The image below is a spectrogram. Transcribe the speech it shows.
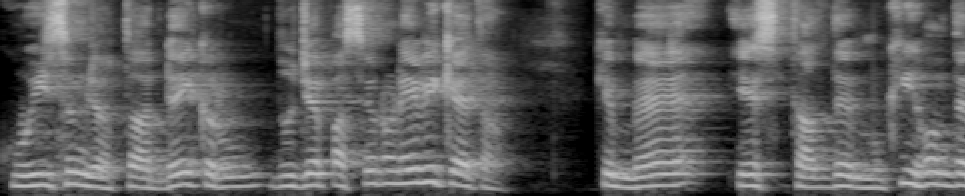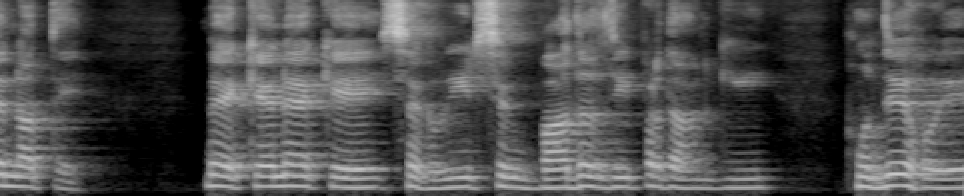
ਕੋਈ ਸਮਝੌਤਾ ਨਹੀਂ ਕਰੂੰ। ਦੂਜੇ ਪਾਸੇ ਉਹਨਾਂ ਨੇ ਇਹ ਵੀ ਕਹਿਤਾ ਕਿ ਮੈਂ ਇਸ ਦਲ ਦੇ ਮੁਖੀ ਹੋਣ ਦੇ ਨਾਤੇ ਮੈਂ ਕਹਿਣਾ ਕਿ ਸੁਖਵੀਰ ਸਿੰਘ ਬਾਦਲ ਦੀ ਪ੍ਰਧਾਨਗੀ ਹੁੰਦੇ ਹੋਏ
